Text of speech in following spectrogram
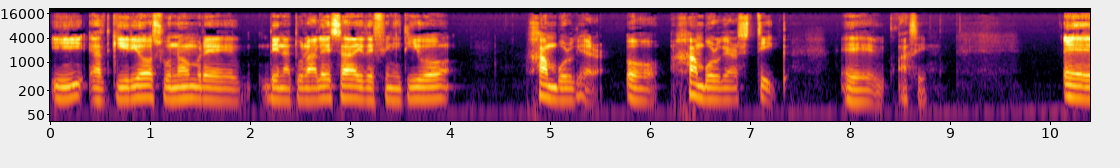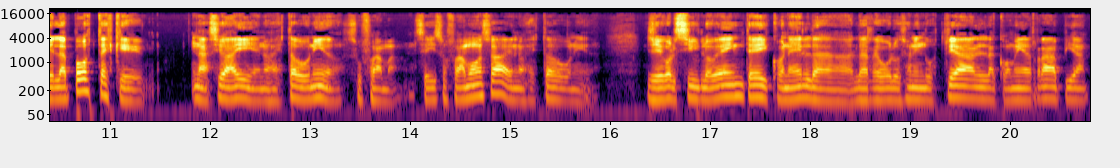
y adquirió su nombre de naturaleza y definitivo hamburger o hamburger stick, eh, así. Eh, la posta es que nació ahí en los Estados Unidos, su fama, se hizo famosa en los Estados Unidos. Llegó el siglo XX y con él la, revolución industrial, la comida rápida.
